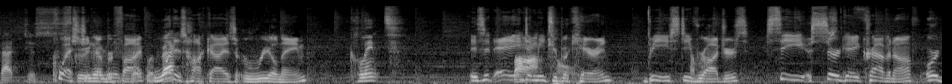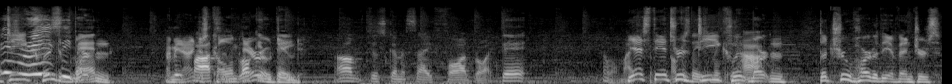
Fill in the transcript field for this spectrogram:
that just. Question number five. What back. is Hawkeye's real name? Clint? Is it A, Barton. Dimitri Bakarin, B, Steve Rogers, C, Sergei Kravinov, or D, These are Clint easy, Barton? man. I mean, I just call him Arrow. Dude. I'm just gonna say five right there. Come on. Yes, the answer is D, Clint meant to be Barton, the true heart of the Avengers.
